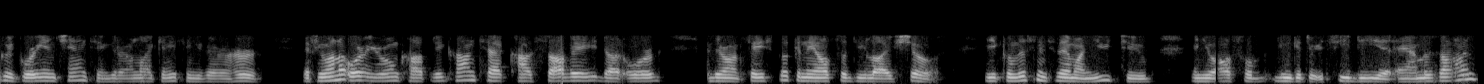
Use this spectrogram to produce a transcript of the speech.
Gregorian chanting that are unlike anything you've ever heard. If you want to order your own copy, contact savae.org, and they're on Facebook, and they also do live shows. You can listen to them on YouTube, and you also you can get their CD at Amazon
